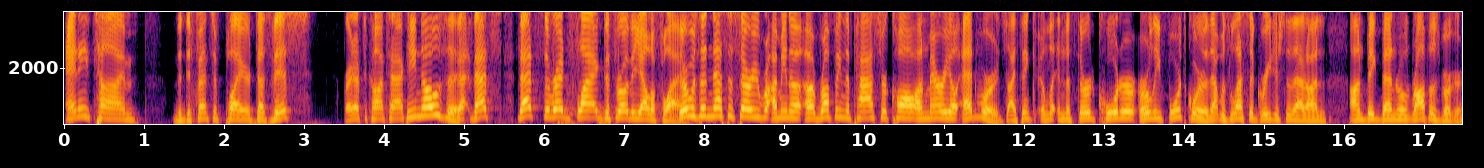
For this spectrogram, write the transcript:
Anytime the defensive player does this right after contact, He knows it. that, that's that's the red flag to throw the yellow flag. There was a necessary, I mean, a, a roughing the passer call on Mario Edwards. I think in the third quarter, early fourth quarter, that was less egregious than that on on Big Ben Roethlisberger.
